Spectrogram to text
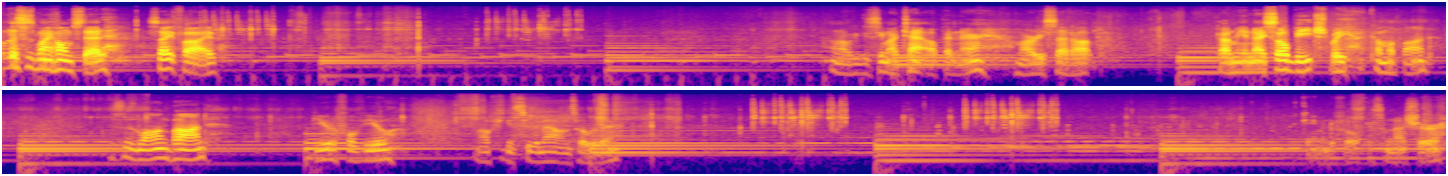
This is my homestead, Site 5. I don't know if you can see my tent up in there. I'm already set up. Got me a nice little beach to come up on. This is Long Pond. Beautiful view. I don't know if you can see the mountains over there. Came into focus, I'm not sure.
